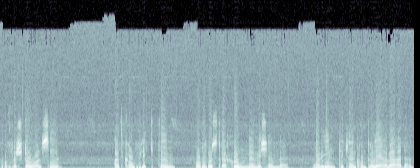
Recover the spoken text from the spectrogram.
på förståelse att konflikten och frustrationen vi känner när vi inte kan kontrollera världen.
